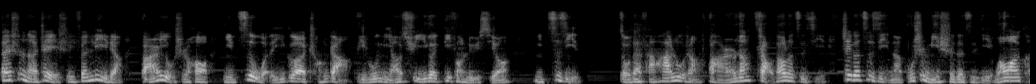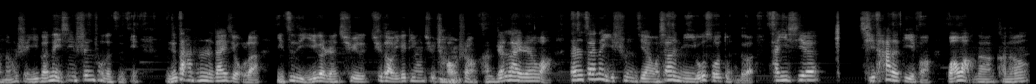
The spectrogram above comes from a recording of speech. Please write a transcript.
但是呢，这也是一份力量。反而有时候你自我的一个成长，比如你要去一个地方旅行，你自己。走在繁华路上，反而呢找到了自己。这个自己呢，不是迷失的自己，往往可能是一个内心深处的自己。你在大城市待久了，你自己一个人去去到一个地方去朝圣，可能人来人往，但是在那一瞬间，我相信你有所懂得。它一些其他的地方，往往呢可能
